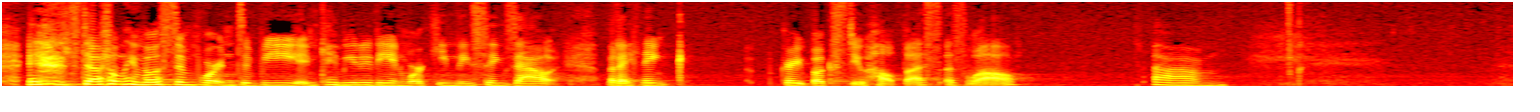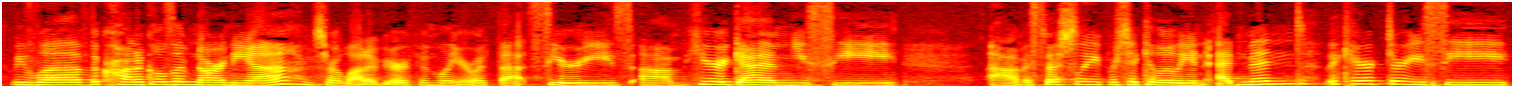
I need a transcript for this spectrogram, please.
It's definitely most important to be in community and working these things out, but I think great books do help us as well. Um, we love the Chronicles of Narnia. I'm sure a lot of you are familiar with that series. Um, here again, you see um, especially particularly in Edmund, the character, you see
